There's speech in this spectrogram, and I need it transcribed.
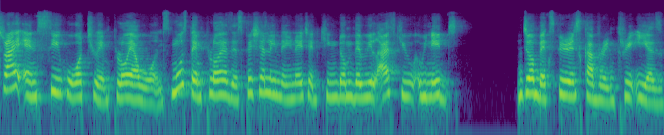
try and see what your employer wants. Most employers, especially in the United Kingdom, they will ask you, we need job experience covering three years.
